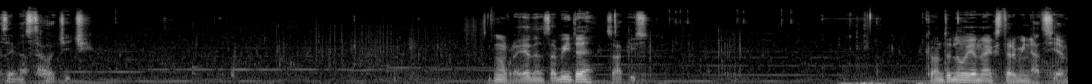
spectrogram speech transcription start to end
Zamiast chodzić. Dobra, jeden zabity. Zapis. Kontynuujemy eksterminację.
